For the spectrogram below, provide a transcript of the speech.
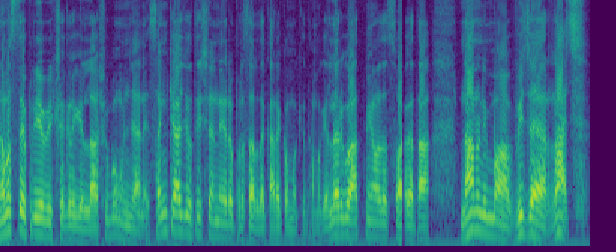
ನಮಸ್ತೆ ಪ್ರಿಯ ವೀಕ್ಷಕರಿಗೆಲ್ಲ ಶುಭ ಮುಂಜಾನೆ. ಸಂಖ್ಯಾ ಜ್ಯೋತಿಷ ನೇರ ಪ್ರಸಾರದ ಕಾರ್ಯಕ್ರಮಕ್ಕೆ ತಮಗೆಲ್ಲರಿಗೂ ಆತ್ಮೀಯವಾದ ಸ್ವಾಗತ. ನಾನು ನಿಮ್ಮ ವಿಜಯ ರಾಜ್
